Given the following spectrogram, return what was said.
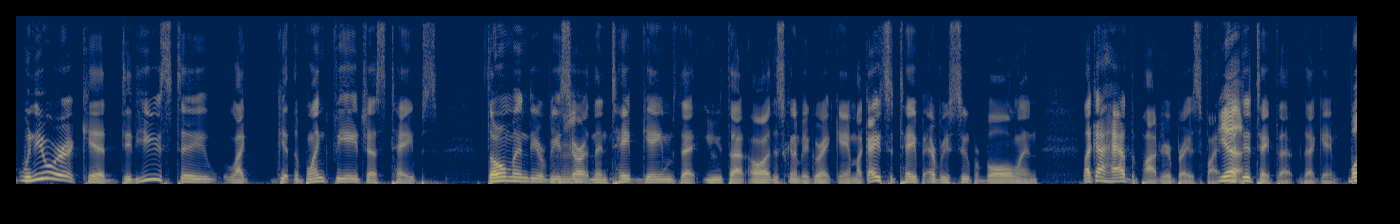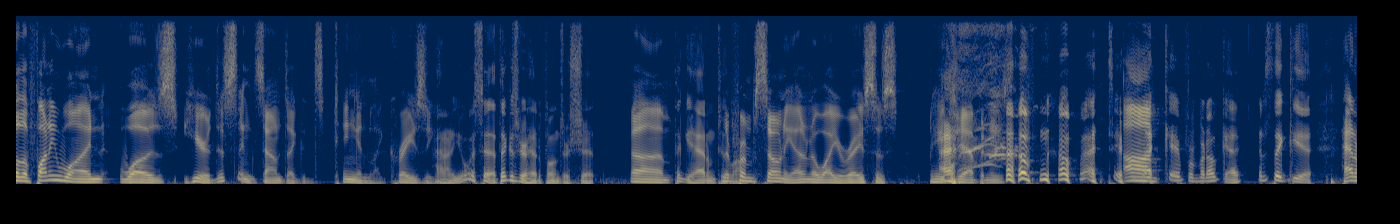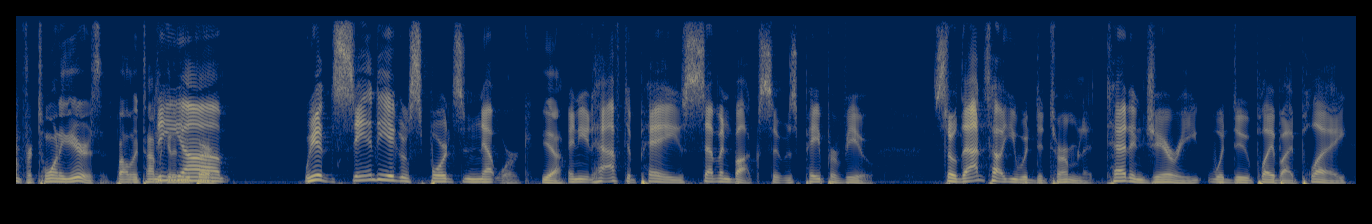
When you were a kid, did you used to like get the blank VHS tapes, throw them into your VCR, Mm-hmm. and then tape games that you thought, oh, this is going to be a great game? Like I used to tape every Super Bowl, and like I had the Padre Braves fight. Yeah. I did tape that that game. Well, the funny one was here. This thing sounds like it's tinging like crazy. I don't know. You always say that. I think it's your headphones are shit. Um, I think you had them too they're long. from Sony. I don't know why you're racist. Hate Japanese. I have no idea where Um, that came from, but okay. I just think you had them for 20 years. It's probably time to get a The new pair. um, we had San Diego Sports Network. Yeah. and you'd have to pay seven bucks. It was pay per view. So that's how you would determine it. Ted and Jerry would do play by play.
